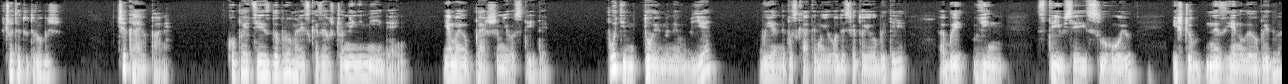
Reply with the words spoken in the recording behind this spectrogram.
що ти тут робиш? Чекаю, пане. Купець із добромеля сказав, що нині мій день. Я маю першим його стріти. Потім той мене вб'є, бо я не пускатиму його до святої обителі, аби він стрівся із слугою і щоб не згинули обидва.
